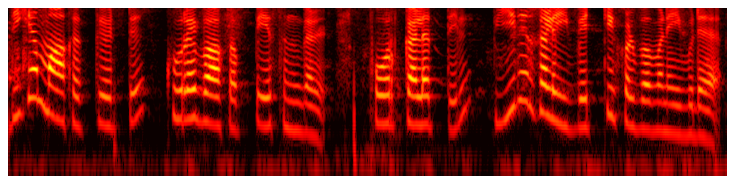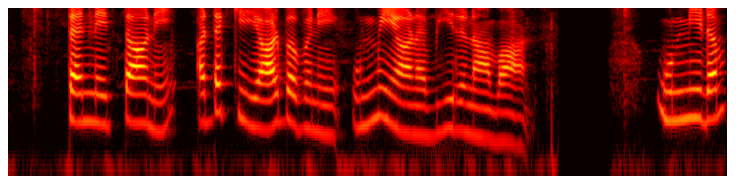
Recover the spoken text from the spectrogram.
அதிகமாக கேட்டு குறைவாக பேசுங்கள். போர்க்களத்தில் வீரர்களை வெற்றி கொள்பவனை விட தன்னைத்தானே அடக்கி ஆள்பவனே உண்மையான வீரனாவான். உன்னிடம்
